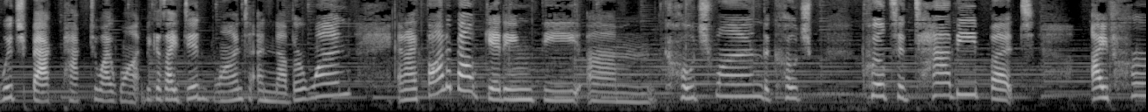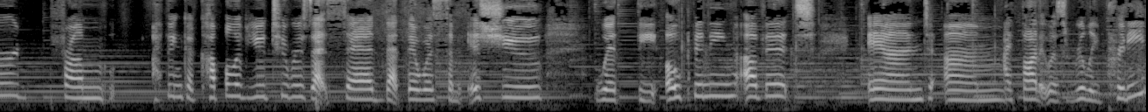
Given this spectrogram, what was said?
which backpack do I want? Because I did want another one. And I thought about getting the um, Coach one, the Coach Quilted Tabby, but I've heard from, I think, a couple of YouTubers that said that there was some issue with the opening of it. And um, I thought it was really pretty.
